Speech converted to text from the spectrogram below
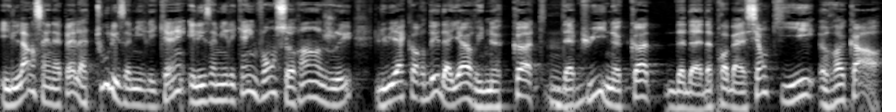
Il lance un appel à tous les Américains et les Américains vont se ranger, lui accorder d'ailleurs une cote Mhm. d'appui, une cote d'approbation qui est record.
